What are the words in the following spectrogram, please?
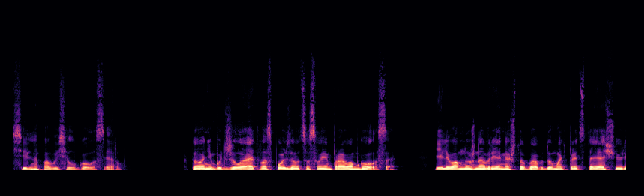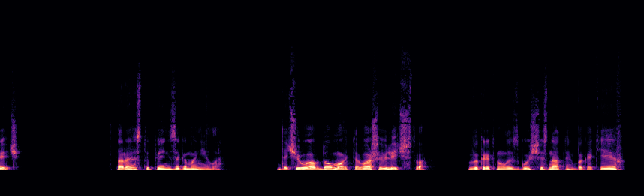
– сильно повысил голос Эрл. «Кто-нибудь желает воспользоваться своим правом голоса? Или вам нужно время, чтобы обдумать предстоящую речь?» Вторая ступень загомонила. «Да чего обдумывать-то, Ваше Величество? выкрикнул из гущи знатных богатеев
